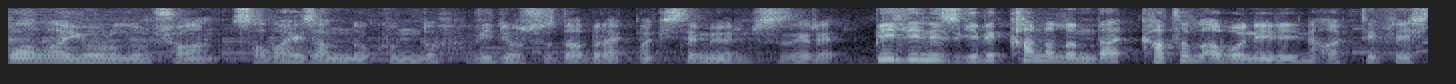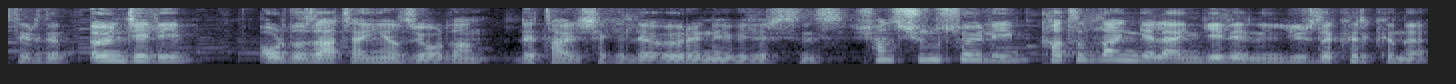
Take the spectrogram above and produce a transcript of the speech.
vallahi yoruldum şu an sabah ezanı da okundu. Videosuz da bırakmak istemiyorum sizleri. Bildiğiniz gibi kanalımda katıl aboneliğini aktifleştirdim. Önceliğim Orada zaten yazıyor. Oradan detaylı şekilde öğrenebilirsiniz. Şu an şunu söyleyeyim. Katıldan gelen gelirin %40'ını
